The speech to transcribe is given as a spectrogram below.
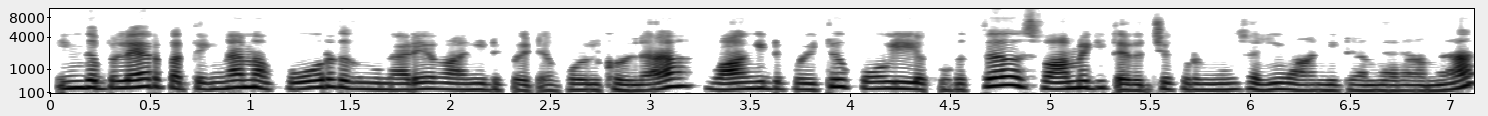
இந்த பிள்ளையார் பார்த்தீங்கன்னா, நான் போறதுக்கு முன்னாடியே வாங்கிட்டு போயிட்டேன் கோயிலுக்குள்ள. வாங்கிட்டு போயிட்டு கோயிலில் கொடுத்து சுவாமி கிட்ட வச்சு கொடுங்கன்னு சொல்லி வாங்கிட்டு வந்தேன் நான்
